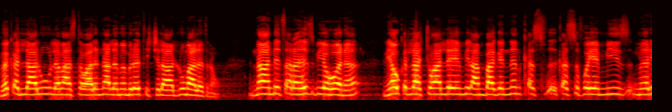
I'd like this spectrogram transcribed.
በቀላሉ ለማስተዋልና ለመምረጥ ይችላሉ ማለት ነው። እና አንድ ጸረ ህዝብ የሆነ እኔ ያውቅላችኋለሁ የሚል አምባገነን ቀስፎ የሚይዝ መሪ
